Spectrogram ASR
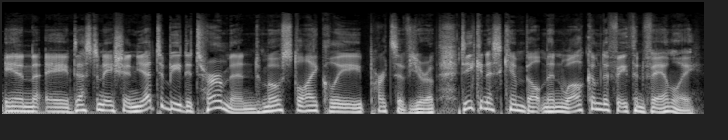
in a destination yet to be determined, most likely parts of Europe. Deaconess Kim Biltman, welcome to Faith and Family.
